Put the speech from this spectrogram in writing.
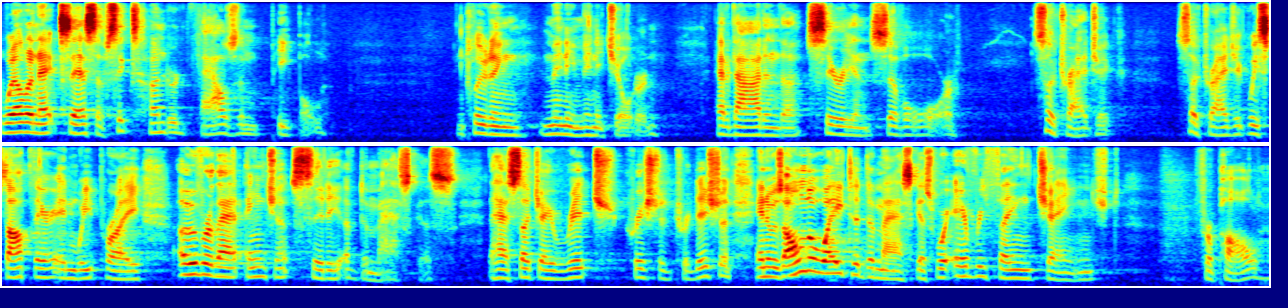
well in excess of 600,000 people, including many, many children, have died in the Syrian civil war. So tragic. So tragic. We stop there and we pray over that ancient city of Damascus that has such a rich Christian tradition. And it was on the way to Damascus where everything changed for Paul.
